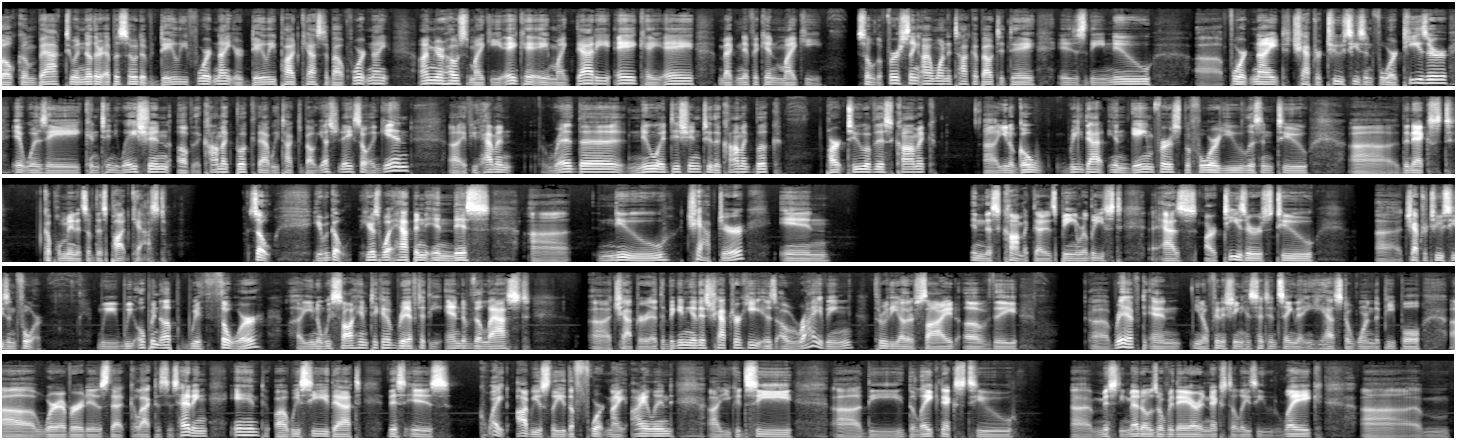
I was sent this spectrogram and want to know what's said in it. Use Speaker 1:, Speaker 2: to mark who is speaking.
Speaker 1: Welcome back to another episode of Daily Fortnite, your daily podcast about Fortnite. I'm your host, Mikey, aka Mike Daddy, aka Magnificent Mikey. So, the first thing I want to talk about today is the new uh, Fortnite Chapter 2 Season 4 teaser. It was a continuation of the comic book that we talked about yesterday. So, again, uh, if you haven't read the new addition to the comic book, part two of this comic, uh, you know, go read that in game first before you listen to uh, the next couple minutes of this podcast. So, here we go. Here's what happened in this uh, new chapter in in this comic that is being released as our teasers to uh, chapter two, season four. We we open up with Thor. Uh, you know, we saw him take a rift at the end of the last uh, chapter. At the beginning of this chapter, he is arriving through the other side of the uh, rift and you know finishing his sentence saying that he has to warn the people uh, wherever it is that galactus is heading and uh, we see that this is quite obviously the fortnite island uh, you could see the the lake next to uh, misty meadows over there and next to lazy lake. Um,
